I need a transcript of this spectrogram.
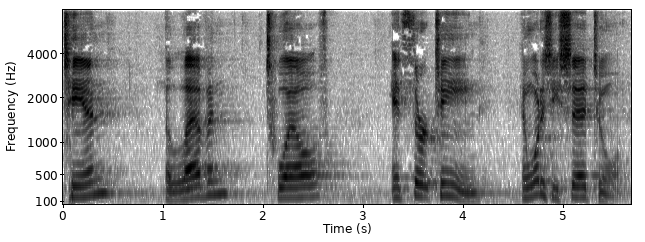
10, 11, 12, and 13. And what has he said to them?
